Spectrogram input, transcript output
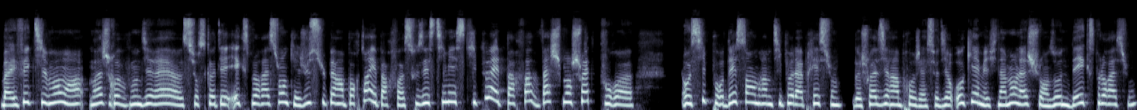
Bah effectivement, hein, moi je rebondirais sur ce côté exploration qui est juste super important et parfois sous-estimé, ce qui peut être parfois vachement chouette pour aussi pour descendre un petit peu la pression de choisir un projet, se dire ok, mais finalement là je suis en zone d'exploration.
